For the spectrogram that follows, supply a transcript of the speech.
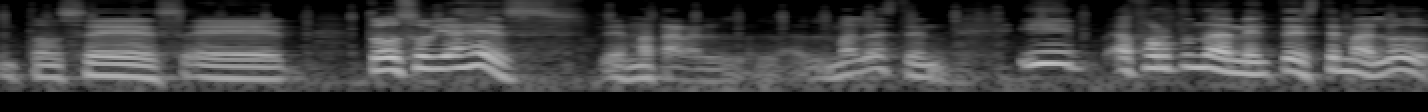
Entonces, eh, todo su viaje es, es matar al, al malo este. Y afortunadamente este malo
